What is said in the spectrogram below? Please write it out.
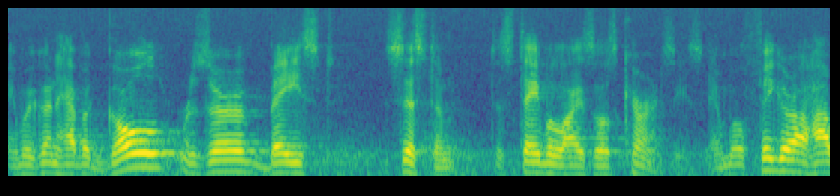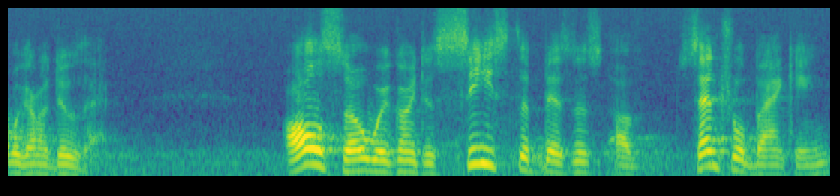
And we're going to have a gold reserve based system to stabilize those currencies. And we'll figure out how we're going to do that. Also, we're going to cease the business of central banking,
